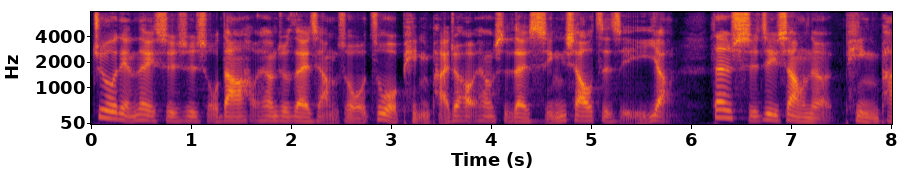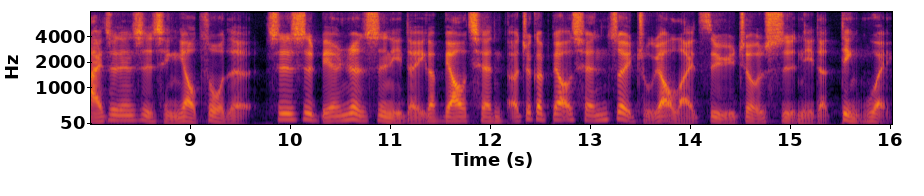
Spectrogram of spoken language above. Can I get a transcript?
就有点类似是说，大家好像就在讲说做品牌就好像是在行销自己一样，但实际上呢，品牌这件事情要做的其实是别人认识你的一个标签，而这个标签最主要来自于就是你的定位。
